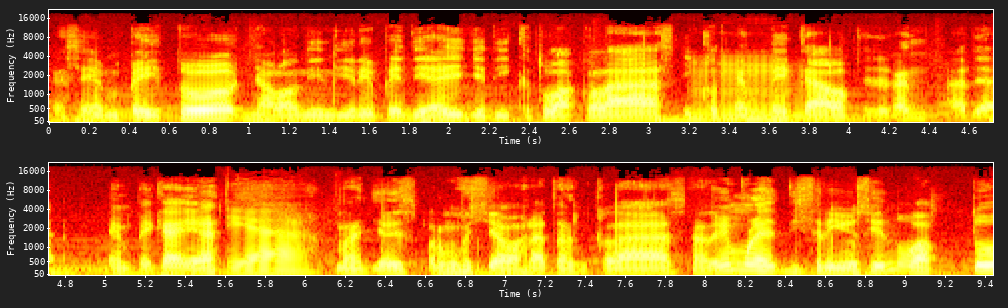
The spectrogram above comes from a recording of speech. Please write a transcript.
SMP itu nyalonin diri PD aja jadi ketua kelas, ikut Mm-mm. MPK waktu itu kan ada MPK ya, Iya. Majelis Permusyawaratan Kelas. Nah, tapi mulai diseriusin waktu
